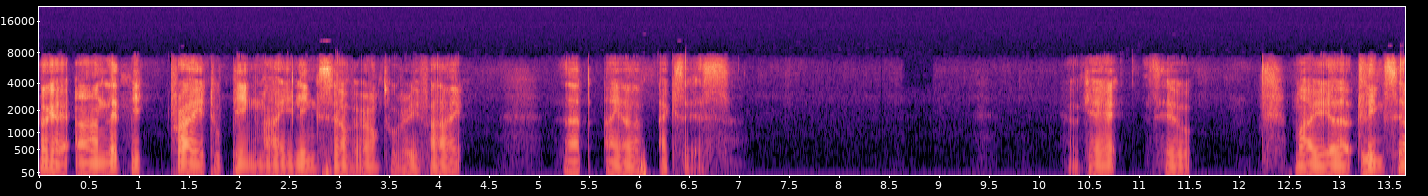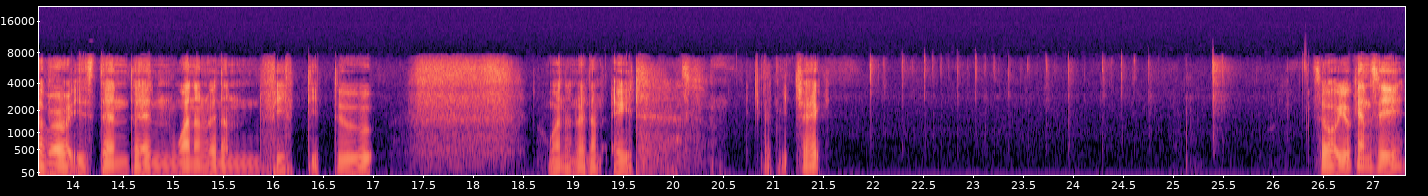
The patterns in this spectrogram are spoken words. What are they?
Okay, and let me try to ping my Lync server to verify that I have access. Okay, so my uh, Lync server is 10.10 152 108. Let me check. So you can see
